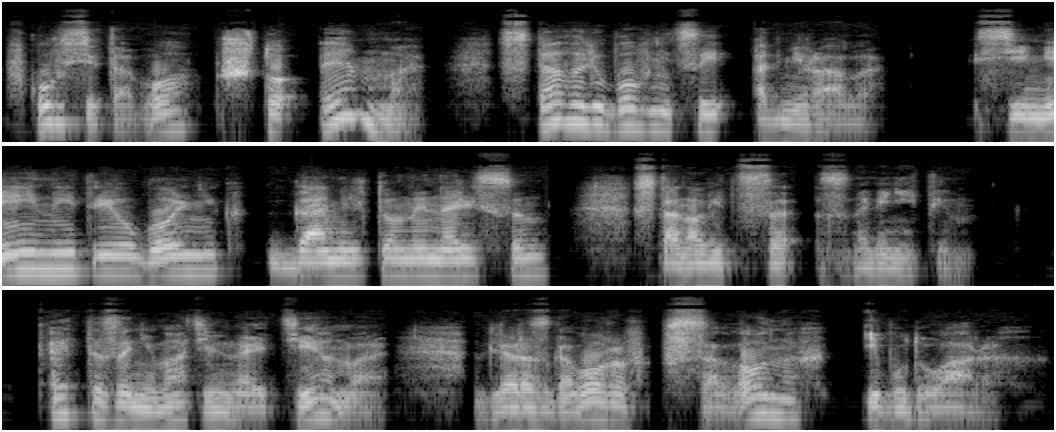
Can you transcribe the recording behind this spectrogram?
в курсе того, что Эмма стала любовницей адмирала. Семейный треугольник Гамильтон и Нельсон становится знаменитым. Это занимательная тема для разговоров в салонах и будуарах.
